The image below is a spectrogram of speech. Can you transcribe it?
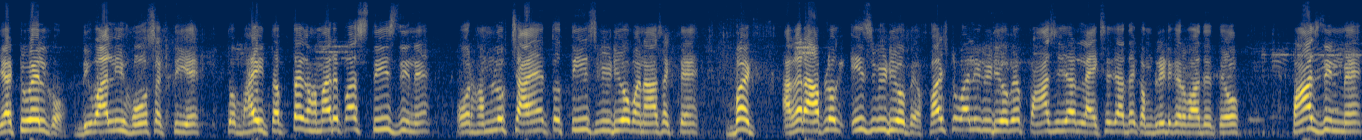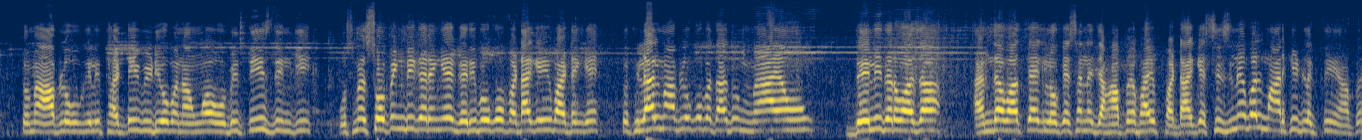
या ट्वेल्व को दिवाली हो सकती है। तो भाई, तब तक हमारे पास तीस दिन है और हम लोग चाहें तो तीस वीडियो बना सकते हैं। बट अगर आप लोग इस वीडियो पे, फ़र्स्ट वाली वीडियो पे पाँच हज़ार लाइक से ज़्यादा कंप्लीट करवा देते हो, पाँच दिन में तो मैं आप लोगों के लिए थर्टी वीडियो बनाऊँगा, वो भी तीस दिन की। उसमें शॉपिंग भी करेंगे, गरीबों को फटाके भी बांटेंगे। तो फ़िलहाल मैं आप लोगों को बता दूँ, मैं आया हूँ दिल्ली दरवाज़ा, अहमदाबाद का एक लोकेशन है जहाँ पे भाई फटाके सीजनेबल मार्केट लगती है यहाँ पे।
